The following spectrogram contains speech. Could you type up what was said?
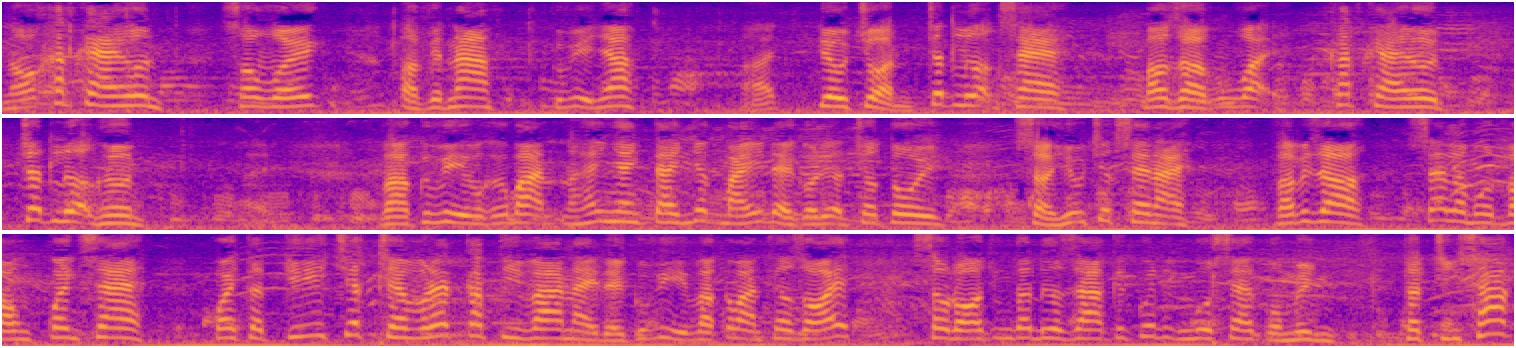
Nó khắt khe hơn so với ở Việt Nam quý vị nhá. Đấy, tiêu chuẩn chất lượng xe bao giờ cũng vậy khắt khe hơn chất lượng hơn. Đấy. và quý vị và các bạn hãy nhanh tay nhấc máy để gọi điện cho tôi sở hữu chiếc xe này. Và bây giờ sẽ là một vòng quanh xe quay thật kỹ chiếc Chevrolet Captiva này để quý vị và các bạn theo dõi. Sau đó chúng ta đưa ra cái quyết định mua xe của mình thật chính xác.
